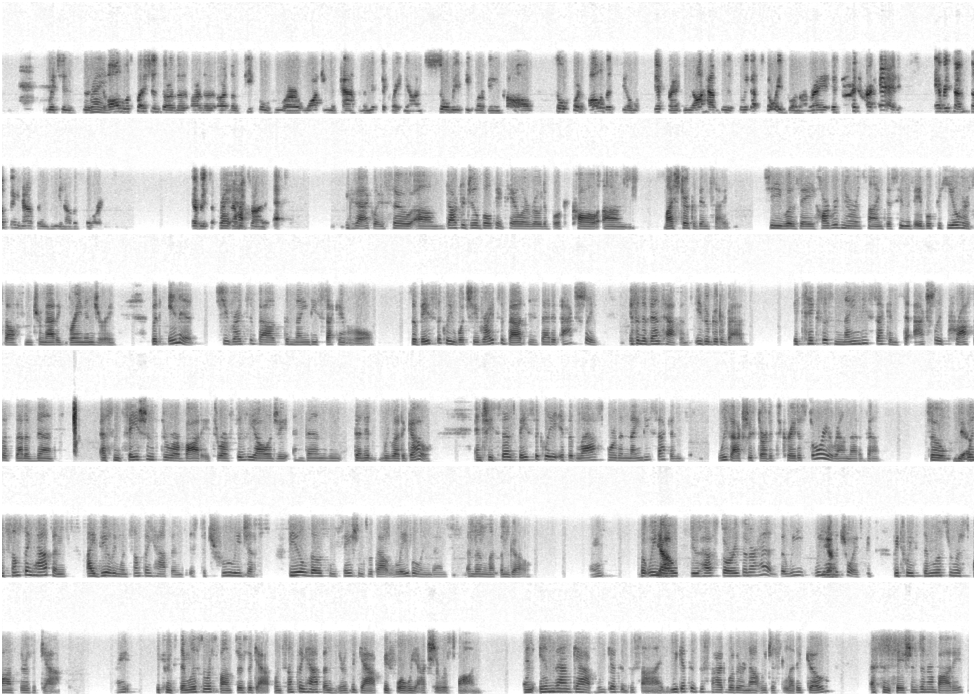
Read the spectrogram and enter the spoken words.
which is the, right. all those questions are the are the are the people who are walking the path of the mystic right now, and so many people are being called. So of course, all of us feel different. We all have this. So we got stories going on, right? in our head. Every time something happens, we have a story. Every time. Right. Every time. Exactly. So um, Dr. Jill Bolte Taylor wrote a book called um, My Stroke of Insight she was a Harvard neuroscientist who was able to heal herself from traumatic brain injury. But in it, she writes about the 90 second rule. So basically, what she writes about is that it actually, if an event happens, either good or bad, it takes us 90 seconds to actually process that event as sensations through our body, through our physiology, and then we then it, we let it go. And she says basically, if it lasts more than 90 seconds, we've actually started to create a story around that event. So yeah. when something happens, ideally, when something happens, is to truly just feel those sensations without labeling them and then let them go. Right? But we yeah. know we do have stories in our heads. So we, we yeah. have a choice. Be- between stimulus and response, there's a gap. Right? Between stimulus and response, there's a gap. When something happens, there's a gap before we actually respond. And in that gap, we get to decide. We get to decide whether or not we just let it go as sensations in our body.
